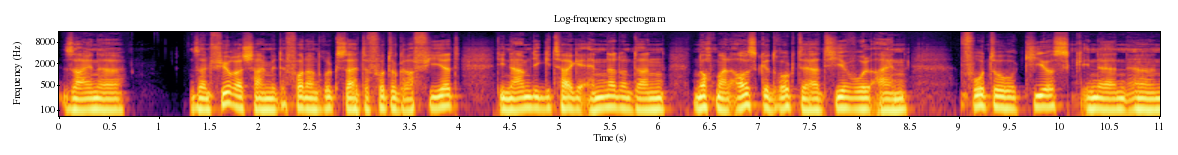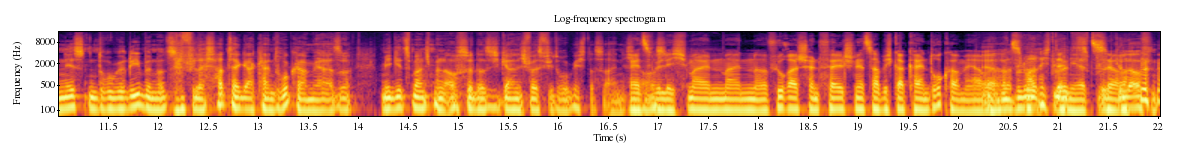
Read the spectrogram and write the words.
seine seinen Führerschein mit der Vorder- und Rückseite fotografiert, die Namen digital geändert und dann nochmal ausgedruckt. Er hat hier wohl ein Fotokiosk in der äh, nächsten Drogerie benutzt. Vielleicht hat er gar keinen Drucker mehr. Also mir geht es manchmal auch so, dass ich gar nicht weiß, wie drucke ich das eigentlich Jetzt aus. will ich meinen mein äh, Führerschein fälschen, jetzt habe ich gar keinen Drucker mehr. Ja, was mache ich denn blöd, jetzt? Blöd ja. gelaufen.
